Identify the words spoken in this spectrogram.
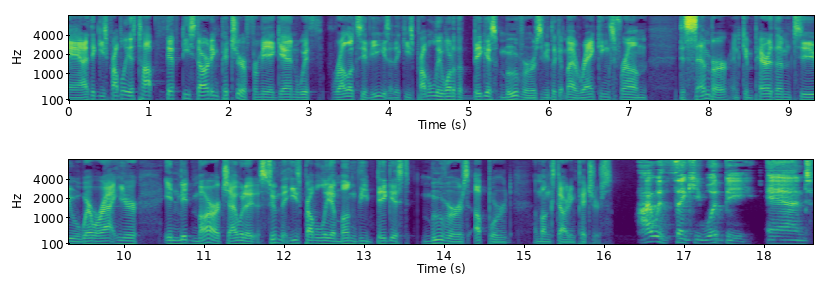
And I think he's probably a top 50 starting pitcher for me again with relative ease. I think he's probably one of the biggest movers. If you look at my rankings from December and compare them to where we're at here in mid March, I would assume that he's probably among the biggest movers upward among starting pitchers. I would think he would be. And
